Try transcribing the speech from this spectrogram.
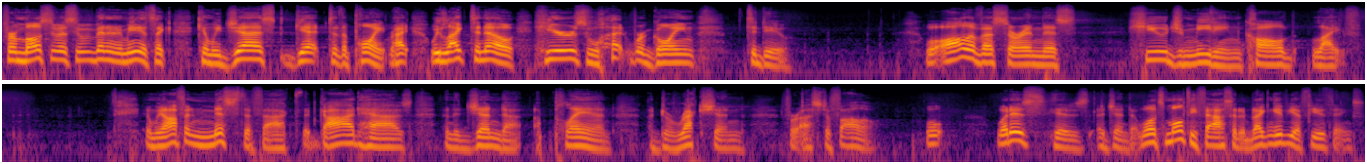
for most of us who've been in a meeting, it's like, can we just get to the point, right? We like to know here's what we're going to do. Well, all of us are in this huge meeting called life. And we often miss the fact that God has an agenda, a plan, a direction for us to follow. Well, what is his agenda? Well, it's multifaceted, but I can give you a few things.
